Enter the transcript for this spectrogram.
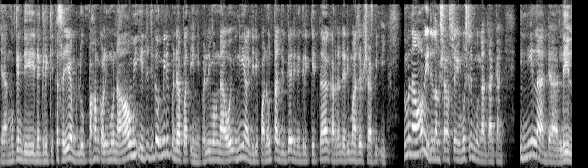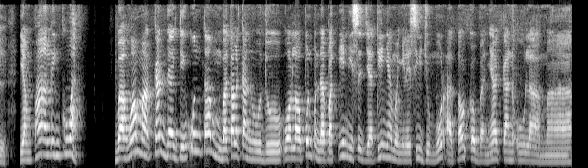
Ya, mungkin di negeri kita saja yang belum paham kalau Imam Nawawi itu juga memilih pendapat ini. Padahal Imam Nawawi ini yang jadi panutan juga di negeri kita karena dari mazhab Syafi'i. Imam Nawawi dalam Sahih Muslim mengatakan, inilah dalil yang paling kuat bahwa makan daging unta membatalkan wudhu walaupun pendapat ini sejatinya menyelisih jumur atau kebanyakan ulama.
